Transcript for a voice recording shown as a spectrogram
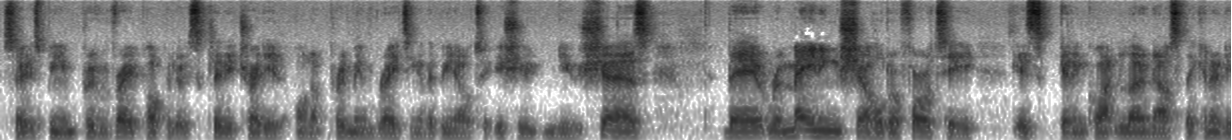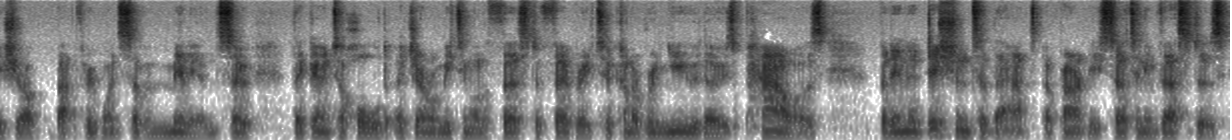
So it's been proven very popular. It's clearly traded on a premium rating, and they've been able to issue new shares. Their remaining shareholder authority is getting quite low now, so they can only issue up about 3.7 million. So they're going to hold a general meeting on the 1st of February to kind of renew those powers. But in addition to that, apparently certain investors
